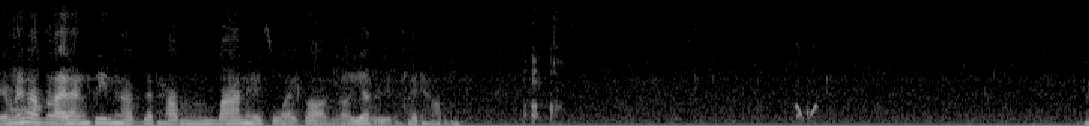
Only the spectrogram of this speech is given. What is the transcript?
ยังไม่ทำอะไรทั้งสิ้นครับ จะทำบ้านให้สวยก่อน แล้วอย่างอื่นค่อยทำใน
